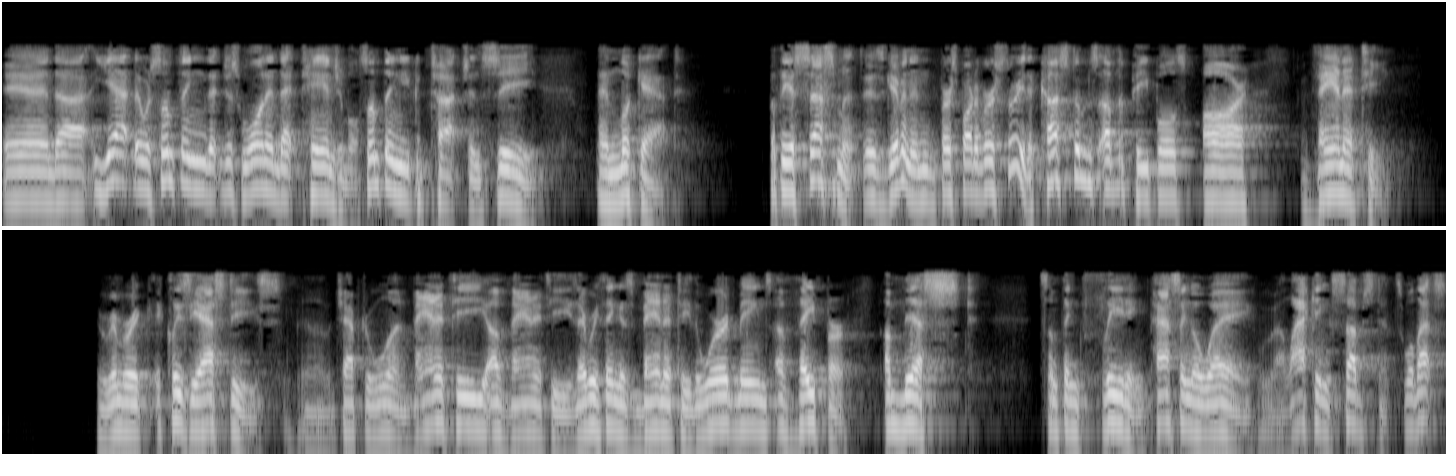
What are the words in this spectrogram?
And uh, yet there was something that just wanted that tangible, something you could touch and see and look at. But the assessment is given in first part of verse 3. The customs of the peoples are vanity. Remember Ecclesiastes, uh, chapter 1. Vanity of vanities. Everything is vanity. The word means a vapor, a mist, something fleeting, passing away, lacking substance. Well, that's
